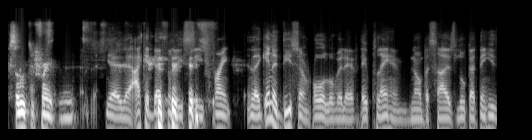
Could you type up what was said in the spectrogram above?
Salute to Frank, man. Yeah, yeah, I could definitely see Frank like in a decent role over there if they play him. You know, besides Luke, I think he's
